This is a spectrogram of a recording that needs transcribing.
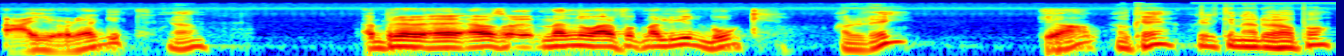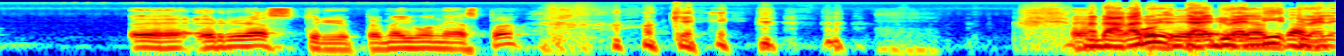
Jeg gjør det, gitt. Ja. Jeg prøver, jeg, altså, men nå har jeg fått meg lydbok. Har du det? Ja. Ok, hvilken er det du hører på? Uh, Rødstrupe med Jo Nesbø. Ok. Men der er du, der, du, er du, er,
